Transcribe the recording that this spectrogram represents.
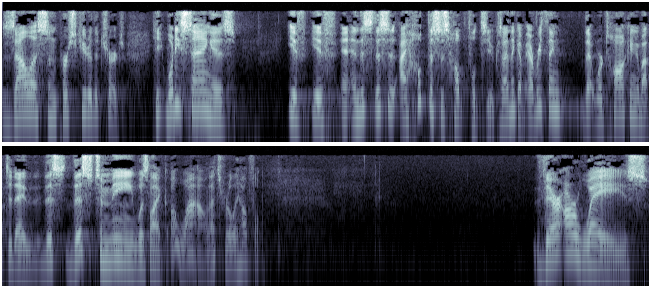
zealous and persecutor of the church. He, what he's saying is, if, if, and this, this is, I hope this is helpful to you, because I think of everything that we're talking about today, this, this to me was like, oh wow, that's really helpful. There are ways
